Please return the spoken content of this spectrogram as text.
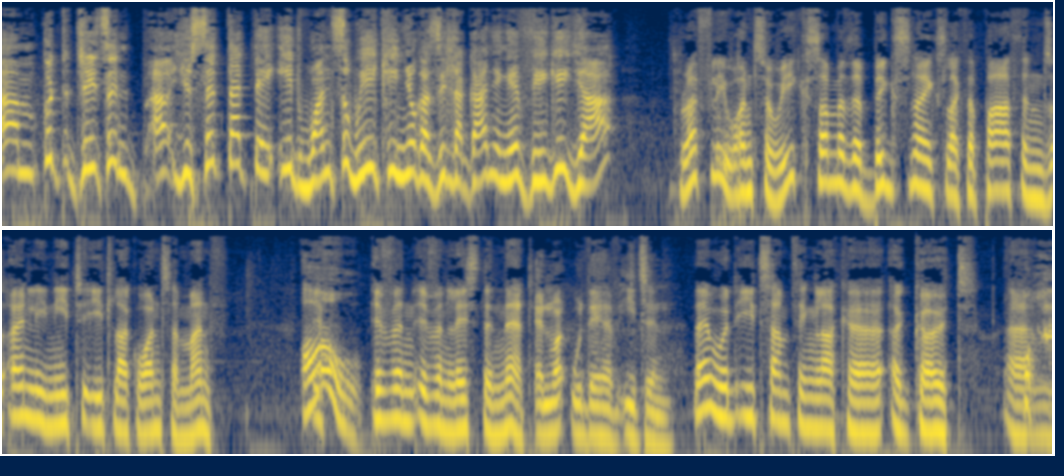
Um but Jason uh, you said that they eat once a week inyoka zidla kanye ngeviki yeah Roughly once a week. Some of the big snakes, like the pythons, only need to eat like once a month. Oh Even even less than that. and what would they have eaten They would eat something like a, a goat. Um,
